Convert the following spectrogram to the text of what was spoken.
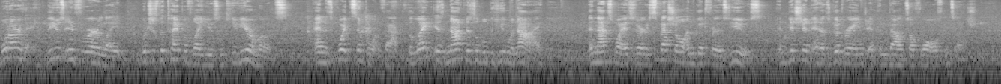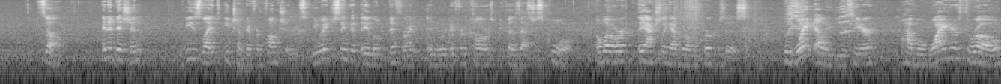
what are they? They use infrared light, which is the type of light used in TV remotes. And it's quite simple, in fact. The light is not visible to human eye, and that's why it's very special and good for this use. In addition, it has good range and can bounce off walls and such. So, in addition, these lights each have different functions. You may just think that they look different and are different colors because that's just cool. However, they actually have their own purposes. The white LEDs here have a wider throw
